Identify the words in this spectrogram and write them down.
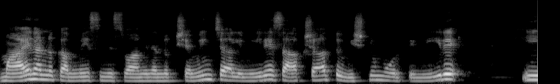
మాయ నన్ను కమ్మేసింది స్వామి. నన్ను క్షమించాలి. మీరే సాక్షాత్తు విష్ణుమూర్తి. మీరే ఈ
